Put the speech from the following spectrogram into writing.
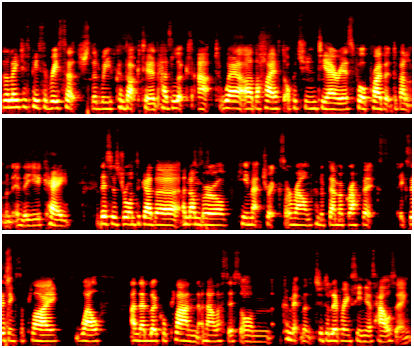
The latest piece of research that we've conducted has looked at where are the highest opportunity areas for private development in the UK. This has drawn together a number of key metrics around kind of demographics, existing supply, wealth, and then local plan analysis on commitment to delivering seniors housing.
